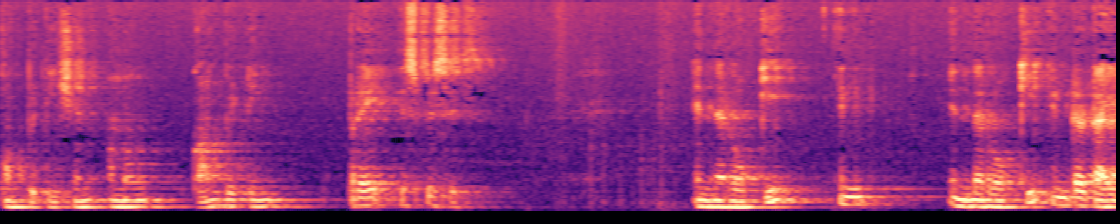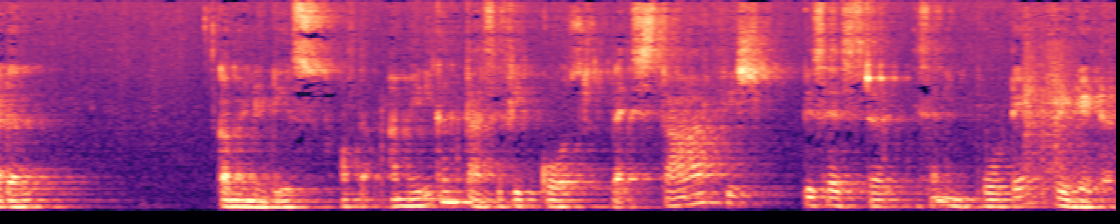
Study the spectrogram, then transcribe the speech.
competition among competing prey species. In the rocky in, in the rocky intertidal communities of the American Pacific coast, the starfish Pisaster is an important predator.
